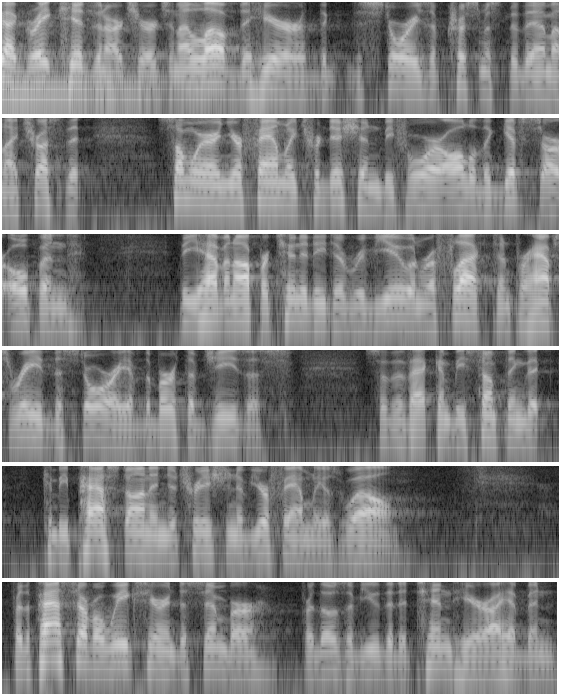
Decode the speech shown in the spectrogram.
We've got great kids in our church, and I love to hear the, the, stories of Christmas to them. And I trust that somewhere in your family tradition, before all of the gifts are opened, that you have an opportunity to review and reflect and perhaps read the story of the birth of Jesus so that that can be something that can be passed on in the tradition of your family as well. For the past several weeks here in December, for those of you that attend here, I have been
